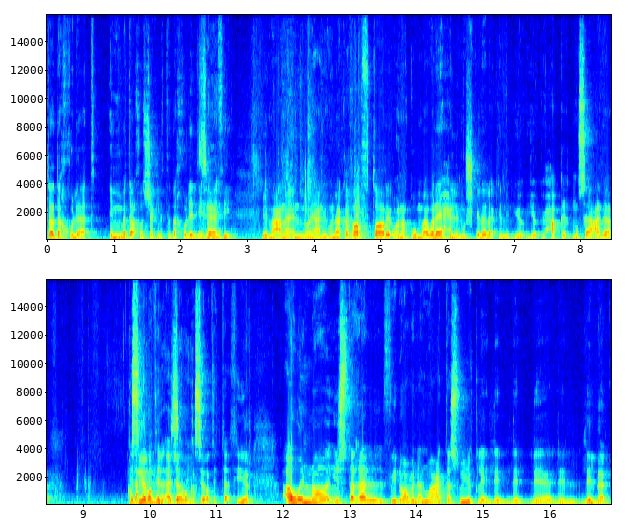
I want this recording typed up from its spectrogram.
تدخلات. إما تأخذ شكل التدخل الإغاثي بمعنى إنه يعني هناك ظرف طارئ ونقوم ولا يحل المشكلة لكن يحقق مساعدة قصيرة الأجل وقصيرة التأثير. أو إنه يستغل في نوع من أنواع التسويق للبنك.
